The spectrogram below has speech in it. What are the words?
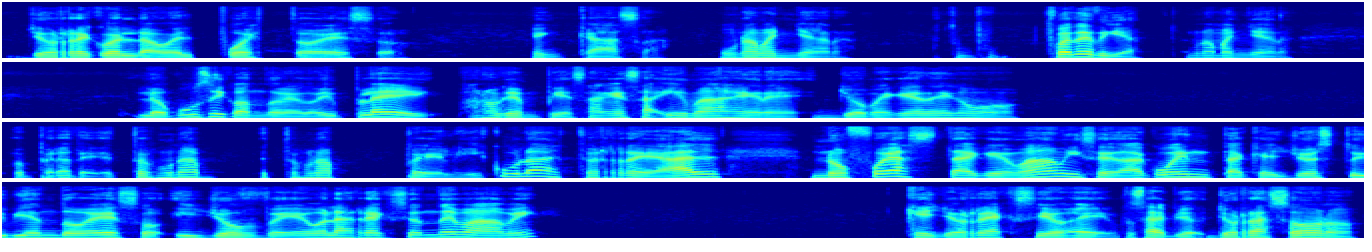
yo recuerdo haber puesto eso en casa una mañana. Fue de día, una mañana lo puse y cuando le doy play, bueno, que empiezan esas imágenes, yo me quedé como, oh, espérate, esto es una, esto es una película, esto es real. No fue hasta que mami se da cuenta que yo estoy viendo eso y yo veo la reacción de mami que yo reacciono, eh, o sea, yo, yo razono.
